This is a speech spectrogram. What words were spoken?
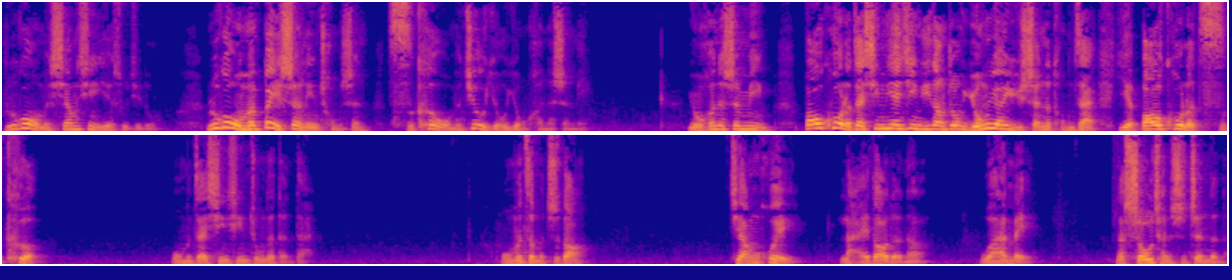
如果我们相信耶稣基督。如果我们被圣灵重生，此刻我们就有永恒的生命。永恒的生命包括了在新天新地当中永远与神的同在，也包括了此刻我们在信心中的等待。我们怎么知道将会来到的呢完美、那收成是真的呢？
